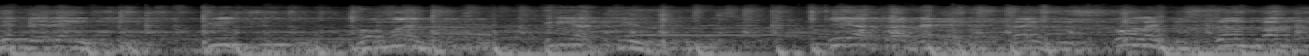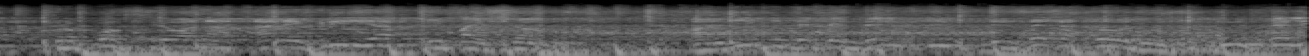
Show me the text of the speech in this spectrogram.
irreverente, crítico, romântico, criativo, que através das escolas de samba proporciona alegria e paixão. A Liga Independente deseja a todos um feliz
